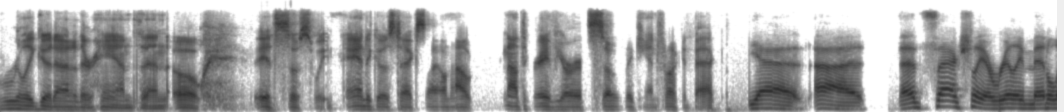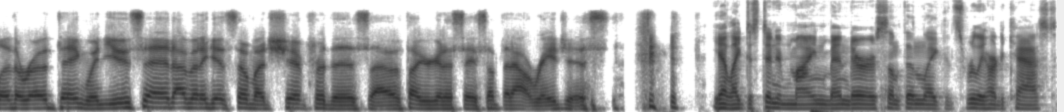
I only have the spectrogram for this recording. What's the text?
really good out of their hand, then oh, it's so sweet. And it goes to exile now, not the graveyard, so they can't fuck it back. Yeah, uh, that's actually a really middle of the road thing. When you said I'm gonna get so much shit for this, I thought you were gonna say something outrageous. Yeah, like Distended Mindbender or something like it's really hard to cast.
